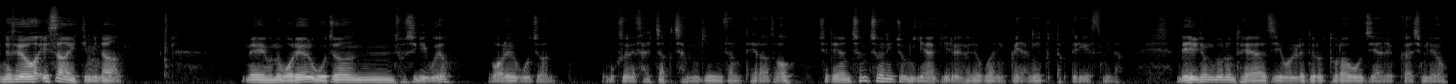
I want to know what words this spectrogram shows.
안녕하세요. 일상 IT입니다. 네, 오늘 월요일 오전 소식이고요. 월요일 오전 목소리 살짝 잠긴 상태라서 최대한 천천히 좀 이야기를 하려고 하니까 양해 부탁드리겠습니다. 내일 정도는 돼야지 원래대로 돌아오지 않을까 싶네요.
